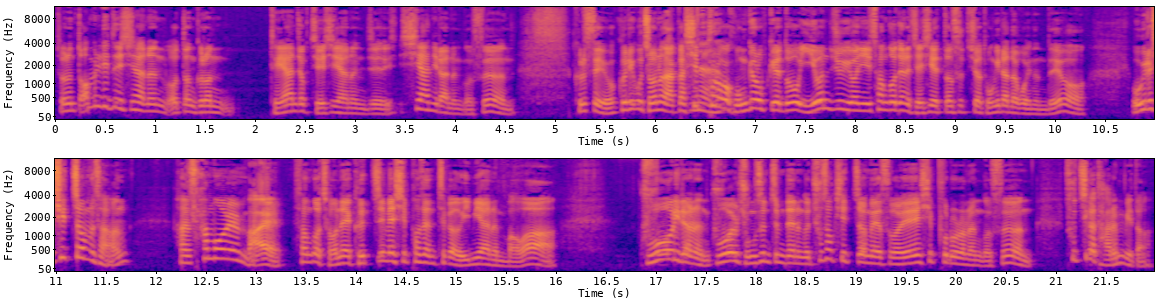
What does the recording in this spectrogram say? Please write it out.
저는 떠밀리듯이 하는 어떤 그런 대안적 제시하는 이제 시안이라는 것은 글쎄요. 그리고 저는 아까 10%가 네. 공교롭게도 이현주 의원이 선거 전에 제시했던 수치와 동일하다고 했는데요. 오히려 시점상 한 3월 말 선거 전에 그쯤의 10%가 의미하는 바와 9월이라는 9월 중순쯤 되는 그 추석 시점에서의 10%라는 것은 수치가 다릅니다.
